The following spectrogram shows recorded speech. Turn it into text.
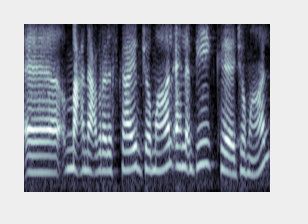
آه، معنا عبر السكايب جمال. أهلا بك آه، جمال.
